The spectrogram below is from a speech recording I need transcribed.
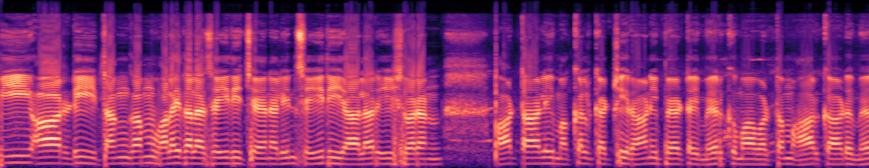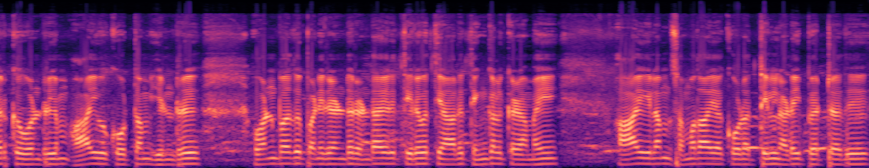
பிஆர்டி தங்கம் வலைதள செய்தி சேனலின் செய்தியாளர் ஈஸ்வரன். பாட்டாளி மக்கள் கட்சி ராணிப்பேட்டை மேற்கு மாவட்டம் ஆற்காடு மேற்கு ஒன்றியம் ஆய்வுக் கூட்டம் இன்று ஒன்பது பனிரெண்டு ரெண்டாயிரத்தி இருபத்தி ஆறு திங்கட்கிழமை ஆயிலம் சமுதாய கூடத்தில் நடைபெற்றது.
